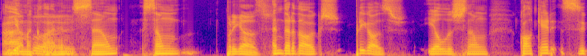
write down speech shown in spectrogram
Ah, e a McLaren pois. são, são perigosos. underdogs perigosos. Eles são qualquer se,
